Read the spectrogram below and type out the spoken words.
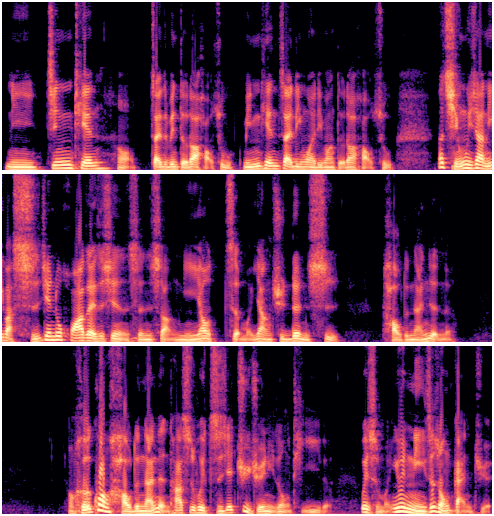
你今天哦在这边得到好处，明天在另外地方得到好处，那请问一下，你把时间都花在这些人身上，你要怎么样去认识好的男人呢？哦，何况好的男人他是会直接拒绝你这种提议的。为什么？因为你这种感觉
